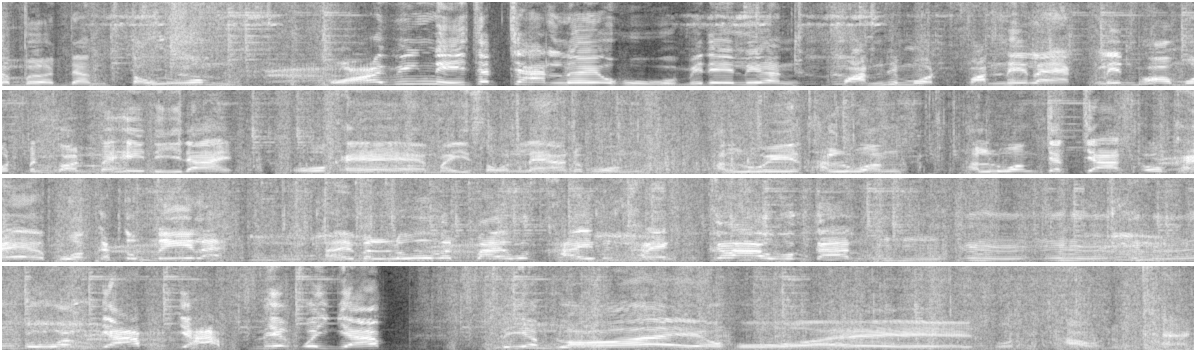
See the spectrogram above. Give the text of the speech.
ระเบิดดังตูมโอ้ยวิ่งหนีจัดจัดเลย โอ้โห ไม่ได้เรื่องฟันให้หมด ฟันให้แหลก เล่นพ่อมดมันก่อนไม่ให้หนีได้ โอเค ไม่สนแล้วนะผมทะลุยทะลวงทะลวงจัดจัดโอเค บวกกันตรงนี้แหละ ให้มันรู้กันไปว่าใครเป็นแข็งกล้าวกว่ากันบวกยับยับเรียกว่ายับ เรียบร้อย โอ้โหชนเข่าน้ำแข็ง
